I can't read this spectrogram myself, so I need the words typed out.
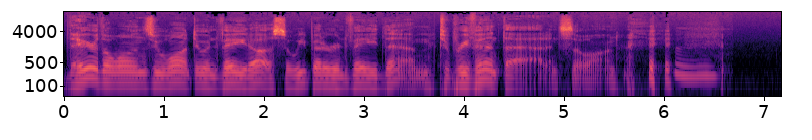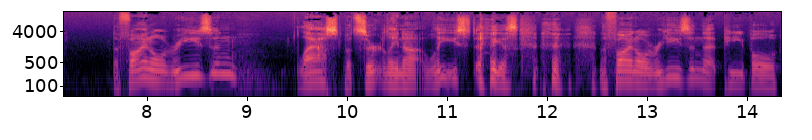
They're the ones who want to invade us, so we better invade them to prevent that and so on. Hmm. The final reason, last but certainly not least, I guess the final reason that people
